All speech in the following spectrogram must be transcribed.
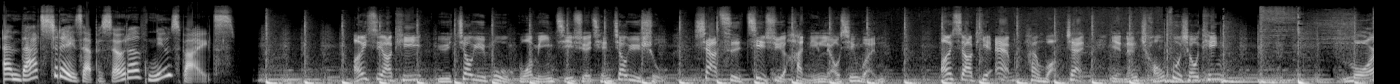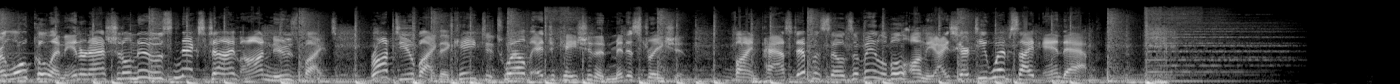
And that's today's episode of News Bites. ICRT 与教育部国民及学前教育署下次继续和您聊新闻。ICRT App 和网站也能重复收听。 more local and international news next time on News Bites. Brought to you by the K 12 Education Administration. Find past episodes available on the ICRT website and app.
